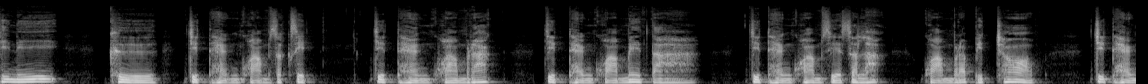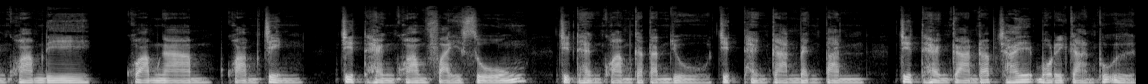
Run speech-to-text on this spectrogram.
ที่นี้ คือจิตแห่งความศักดิ์สิทธิ์ จิตแห่งความรัก จิตแห่งความเมตตา จิตแห่งความเสียสละ ความรับผิดชอบ จิตแห่งความดี ความงาม ความจริง จิตแห่งความใฝ่สูง จิตแห่งความกตัญญูจิตแห่งการแบ่งปัน จิตแห่งการรับใช้บริการผู้อื่น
